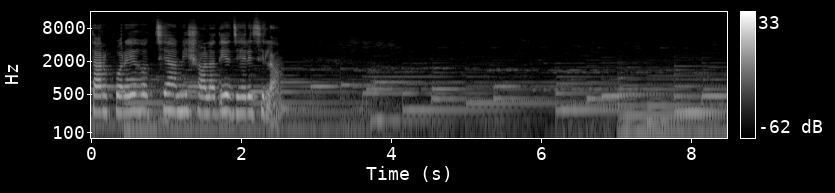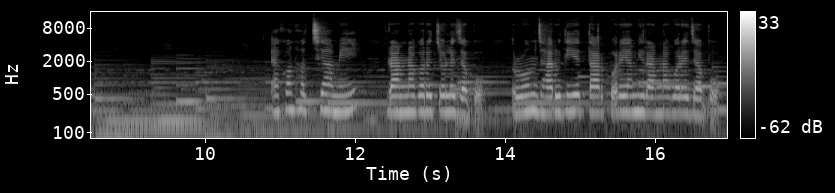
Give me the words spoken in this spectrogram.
তারপরে হচ্ছে আমি শলা দিয়ে ঝেড়েছিলাম। এখন হচ্ছে আমি রান্নাঘরে চলে যাব। রুম ঝাড়ু দিয়ে তারপরে আমি রান্নাঘরে যাব।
